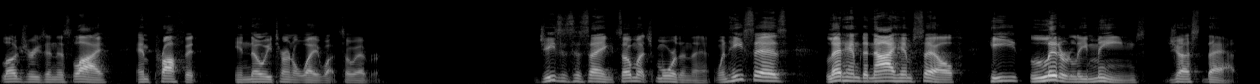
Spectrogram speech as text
luxuries in this life and profit in no eternal way whatsoever. Jesus is saying so much more than that. When he says, let him deny himself, he literally means just that.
